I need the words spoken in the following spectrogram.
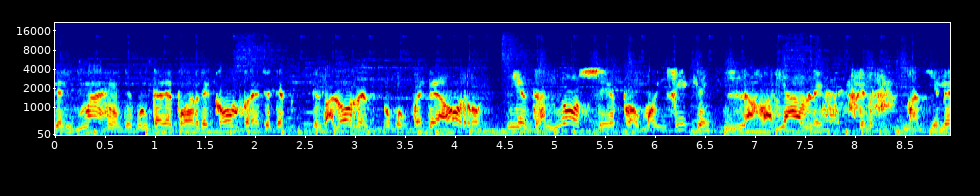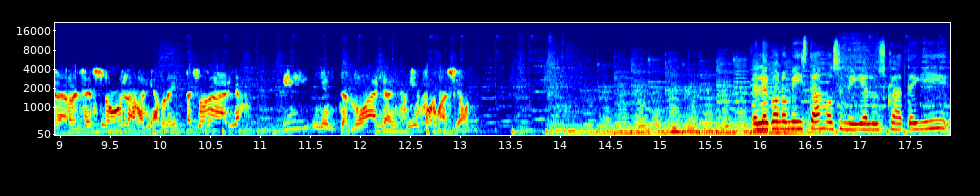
de la imagen, desde el punto de vista del poder de compra, del valor del, como de ahorro, mientras no se modifiquen las variables que mantienen la recesión, las variables inflacionarias, y mientras no haya información. El economista José Miguel Uzcategui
